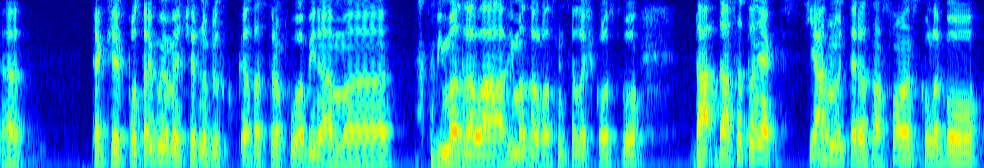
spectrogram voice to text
Uh, takže potrebujeme černobylskú katastrofu, aby nám uh, vymazala, vymazal vlastne celé školstvo. Dá, dá sa to nejak stiahnuť teraz na Slovensku, lebo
